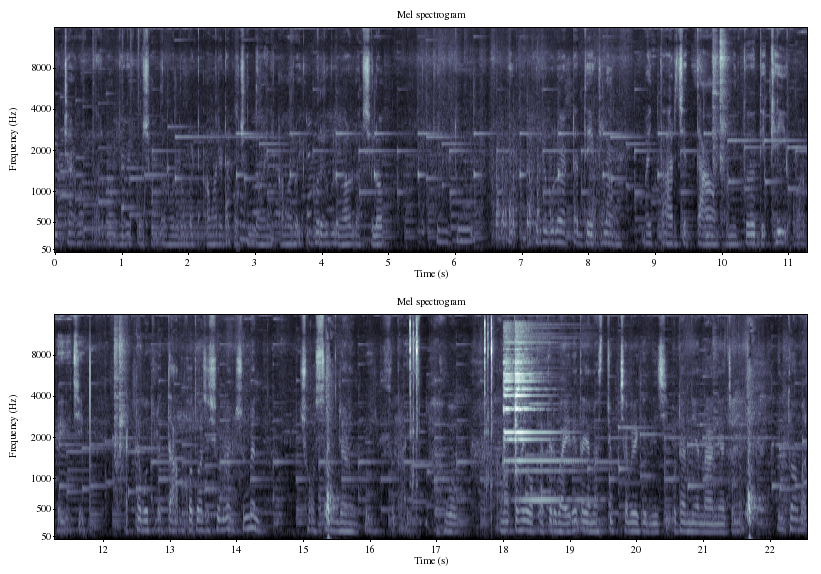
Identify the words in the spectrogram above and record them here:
এইটা আমার তার বান্ধবীর পছন্দ হলো বাট আমার এটা পছন্দ হয়নি। আমার ওই উপরেরগুলো ভালো লাগছিল। কিন্তু উপরেরগুলো একটা দেখলাম ভাই তার যে দাম আমি তো দেখেই অবাক হয়ে গেছি। একটা বোতলের দাম কত আছে শুনবেন? শুনবেন? ছশো নিরানব্বই। তো গাইজ ভাবো। আমার তো ভাই অকাতের বাইরে তাই আমার চুপচাপ রেখে দিয়েছি। ওটা নিয়ে না নেওয়ার জন্য। কিন্তু আমার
